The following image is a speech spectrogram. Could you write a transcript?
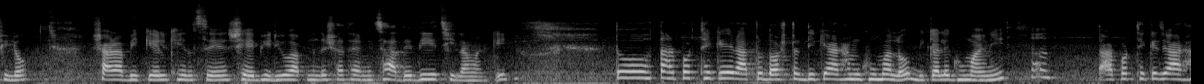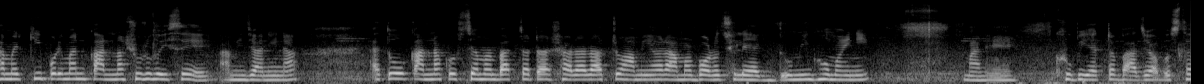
ছিল। সারা বিকেল খেলছে। সেই ভিডিও আপনাদের সাথে আমি ছাদে দিয়েছিলাম আর কি তো তারপর থেকে রাত দশটার দিকে আরহাম ঘুমালো। বিকালে ঘুমায়নি। তারপর থেকে যে আরহামের কি পরিমাণ কান্না শুরু হয়েছে আমি জানি না। এত কান্না করছে আমার বাচ্চাটা সারা রাত্র, আমি আর আমার বড় ছেলে একদমই ঘুমায়নি মানে খুবই একটা বাজে অবস্থা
